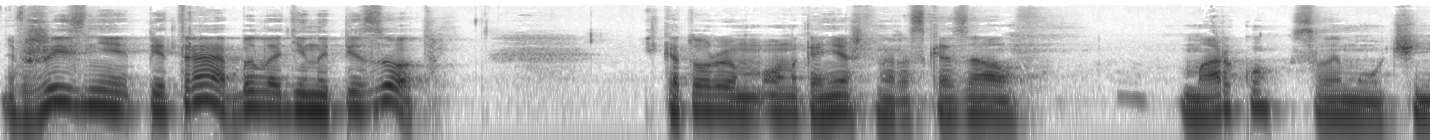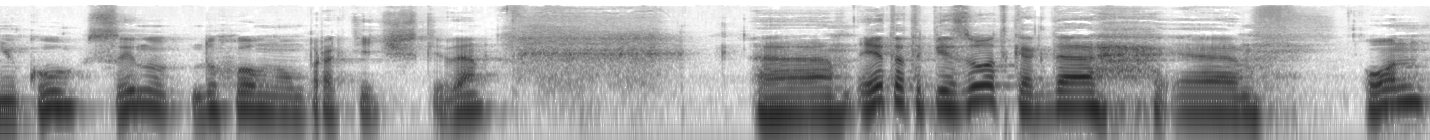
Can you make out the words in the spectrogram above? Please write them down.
в жизни Петра был один эпизод, которым он, конечно, рассказал Марку, своему ученику, сыну духовному практически, да. Э, этот эпизод, когда э, он,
